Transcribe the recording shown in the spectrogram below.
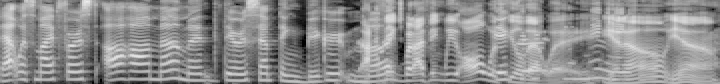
That was my first aha moment. There is something bigger, I think, but I think we all would feel that way. You know? Yeah.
